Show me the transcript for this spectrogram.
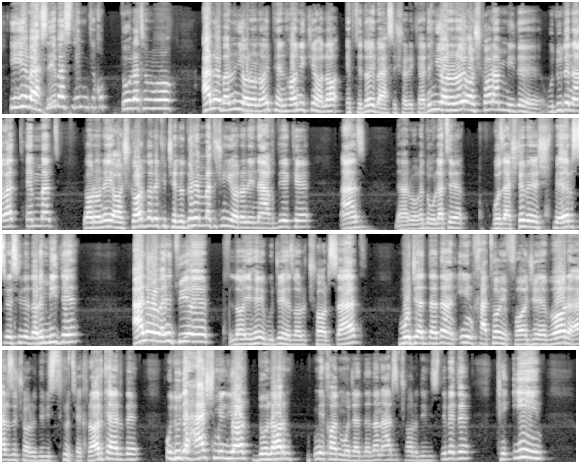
این یه بحثه یه بحث دیگه که خب دولت ما علاوه بر اون یارانهای پنهانی که حالا ابتدای بحث اشاره کردیم یارانهای آشکار هم میده. حدود 90 همت یارانه آشکار داره که 42 همتش این یارانه نقدیه که از در واقع دولت گذشته بهش به ارث رسیده داره میده. علاوه بر این توی لایحه بودجه 1400 مجددا این خطای فاجعه بار ارز 4200 رو تکرار کرده. حدود 8 میلیارد دلار می‌خواد مجددا ارز 4200 بده که این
